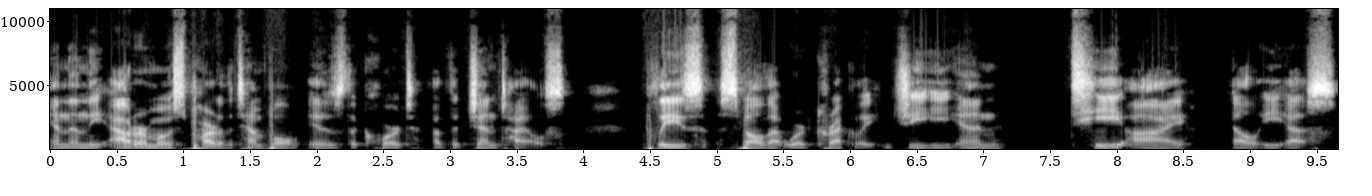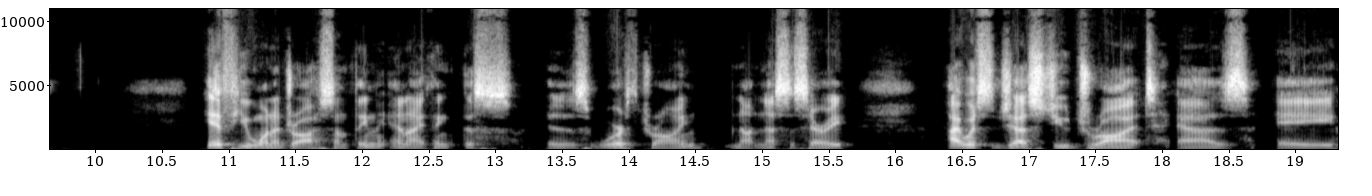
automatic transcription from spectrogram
And then the outermost part of the temple is the court of the Gentiles. Please spell that word correctly G E N T I L E S. If you want to draw something, and I think this is worth drawing, not necessary, I would suggest you draw it as a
